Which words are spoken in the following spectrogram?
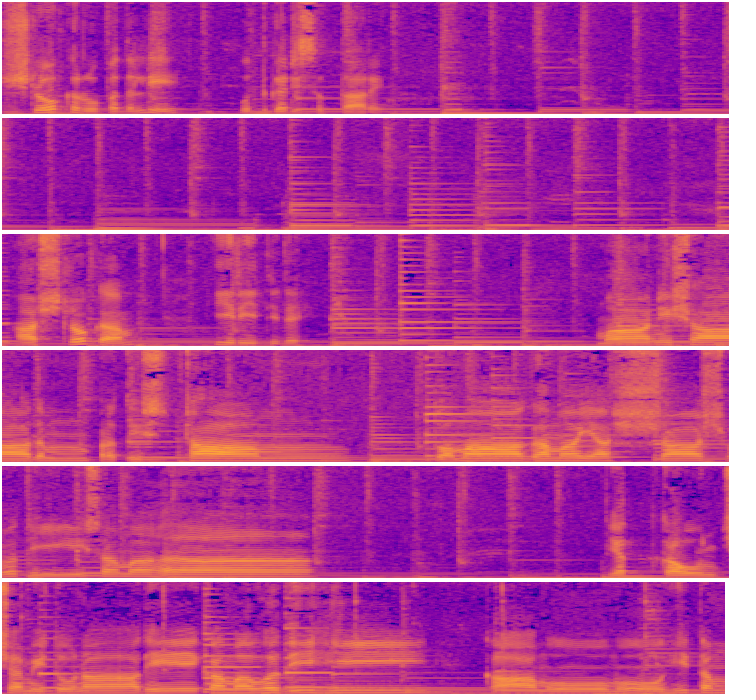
ಶ್ಲೋಕ ರೂಪದಲ್ಲಿ ಉದ್ಗರಿಸುತ್ತಾರೆ. ಆ ಶ್ಲೋಕ ಈ ರೀತಿದೆ. ಮಾನಿಷಾದಂ ಪ್ರತಿಷ್ಠಾಂ ತ್ವಮಾಗಮಯ ಶಾಶ್ವತೀ ಸಮಃ ಯತ್ಕ್ರೌಂಚಮಿಥುನಾದೇಕಮವಧಿः ಕಾಮೋ ಮೋಹಿತಂ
